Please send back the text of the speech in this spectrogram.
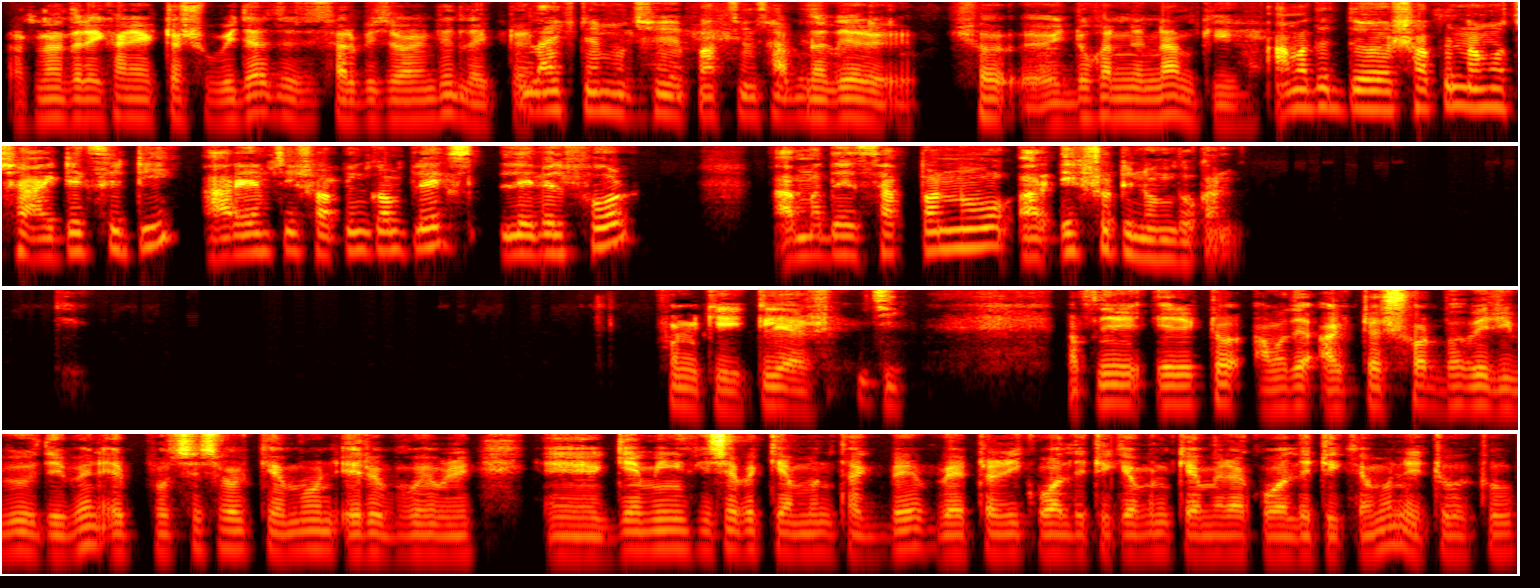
আপনাদের এখানে একটা সুবিধা যে service warranty life time life time হচ্ছে পাচ্ছেন সার্ভিস আপনাদের স- এই দোকানের নাম কি? আমাদের শপের নাম হচ্ছে iTech city R MC shopping complex level four আমাদের ছাপ্পান্ন আর একষট্টি নং দোকান। ফোন কি ক্লিয়ার জি। আপনি এর একটা, আমাদের আরেকটা শর্ট ভাবে রিভিউ দিবেন। এর প্রসেসর কেমন, এর গেমিং হিসেবে কেমন থাকবে ব্যাটারি কোয়ালিটি কেমন ক্যামেরা কোয়ালিটি কেমন, একটু একটু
